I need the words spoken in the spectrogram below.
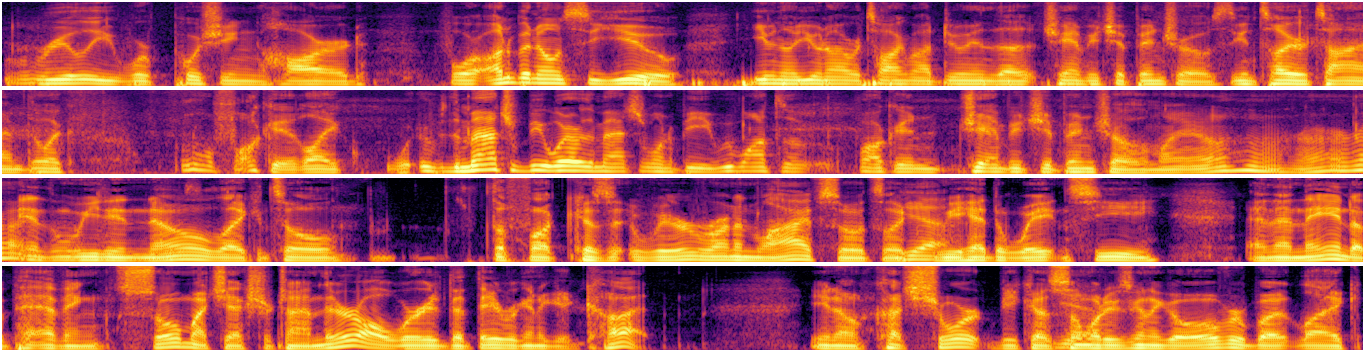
really were pushing hard for, unbeknownst to you, even though you and I were talking about doing the championship intros the entire time, they're like, no, fuck it. Like, w- the match will be whatever the matches want to be. We want the fucking championship intro. I'm like, uh, all right. and we didn't know like until the fuck because we were running live, so it's like Yeah. we had to wait and see. And then they end up having so much extra time. They're all worried that they were going to get cut. You know, cut short because Yeah. somebody was going to go over. But like,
